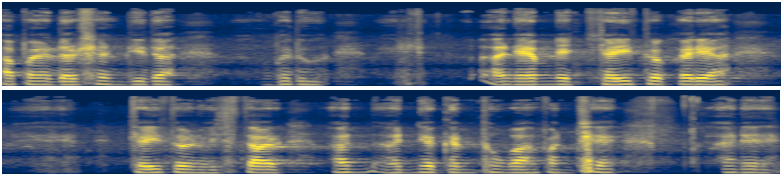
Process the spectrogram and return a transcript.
આપણે દર્શન દીધા બધું અને એમને ચરિત્રો કર્યા. ચરિત્રનો વિસ્તાર અન્ય ગ્રંથોમાં પણ છે. અને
